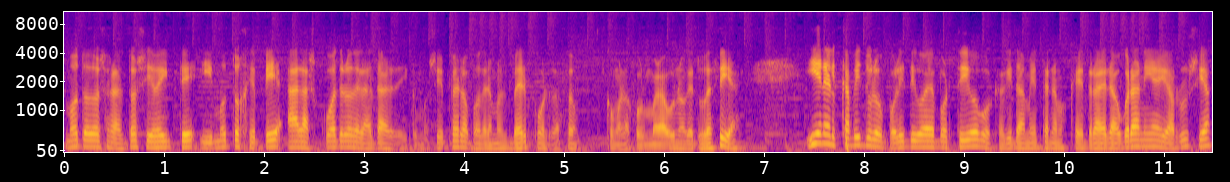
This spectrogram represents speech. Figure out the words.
Moto 2 a las 2 y 20 y Moto GP a las 4 de la tarde. Y como siempre lo podremos ver por razón, como la Fórmula 1 que tú decías. Y en el capítulo político-deportivo, porque aquí también tenemos que traer a Ucrania y a Rusia,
